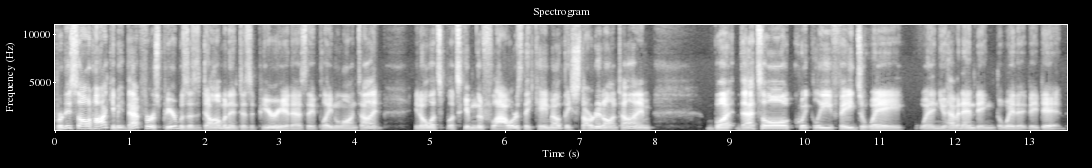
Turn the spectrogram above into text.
Pretty solid hockey. I mean, that first period was as dominant as a period as they played in a long time. You know, let's let's give them their flowers. They came out, they started on time, but that's all quickly fades away when you have an ending the way that they did.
